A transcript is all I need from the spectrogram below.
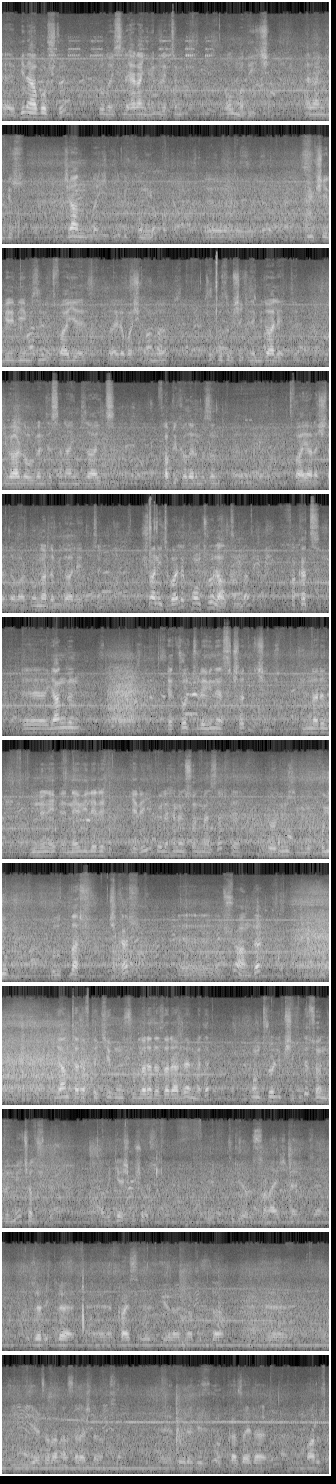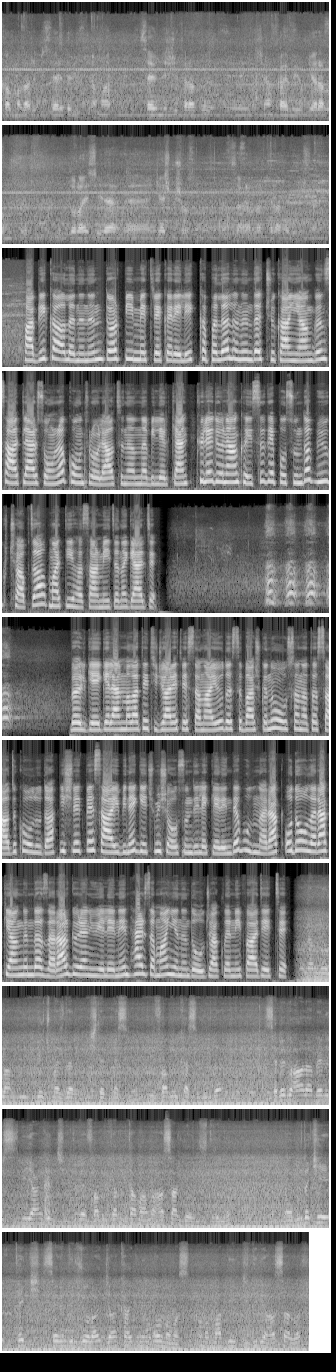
E, bina boştu. Dolayısıyla herhangi bir üretim olmadığı için herhangi bir canla ilgili bir konu yok. Büyükşehir Belediye'mizin itfaiye daire başkanlığı çok hızlı bir şekilde müdahale etti. Civarda organize sanayimize ait fabrikalarımızın e, itfaiye araçları da vardı. Onlar da müdahale etti. Şu an itibariyle kontrol altında. Fakat e, yangın petrol türevine sıçradığı için bunların ne- nevileri gereği böyle hemen sönmezler ve gördüğünüz gibi koyu bulutlar çıkar. E, şu anda yan taraftaki unsurlara da zarar vermeden kontrollü bir şekilde söndürülmeye çalışılıyor. Tabii geçmiş olsun diliyoruz sanayicilerimize. Özellikle e, Kayseri yerel yapımda e, iyi bir yerde olan arkadaşlarımızın e, böyle bir kazayla maruz kalmaları bizleri de üzdü ama sevindirici tarafı e, can kaybı yok, yaralımız yok. Dolayısıyla e, geçmiş olsun. Zararlar telafi edilirse. Fabrika alanının 4000 metrekarelik kapalı alanında çıkan yangın saatler sonra kontrol altına alınabilirken küle dönen kayısı deposunda büyük çapta maddi hasar meydana geldi. Bölgeye gelen Malatya Ticaret ve Sanayi Odası Başkanı Oğuzhan Ata Sadıkoğlu da işletme sahibine geçmiş olsun dileklerinde bulunarak oda olarak yangında zarar gören üyelerinin her zaman yanında olacaklarını ifade etti. önemli olan bir göçmezler işletmesinin bir fabrikası burada. Sebebi hala belirsiz bir yangın çıktı ve fabrikanın tamamı hasar görmüş durumda. Ee, Buradaki tek sevindirici olay can kaybının olmaması ama maddi ciddi bir hasar var.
